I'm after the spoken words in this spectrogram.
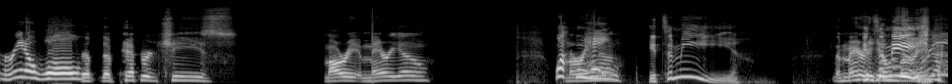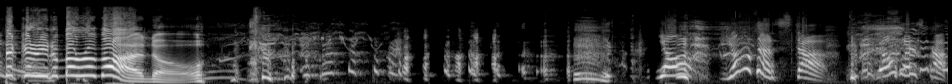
Merino wool. the the peppered cheese, Mario Mario, Wahoo! Marino? It's a me. the Mario It's a me, Marino. Pecorino Romano. Y'all, y'all gotta stop. Y'all gotta stop.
